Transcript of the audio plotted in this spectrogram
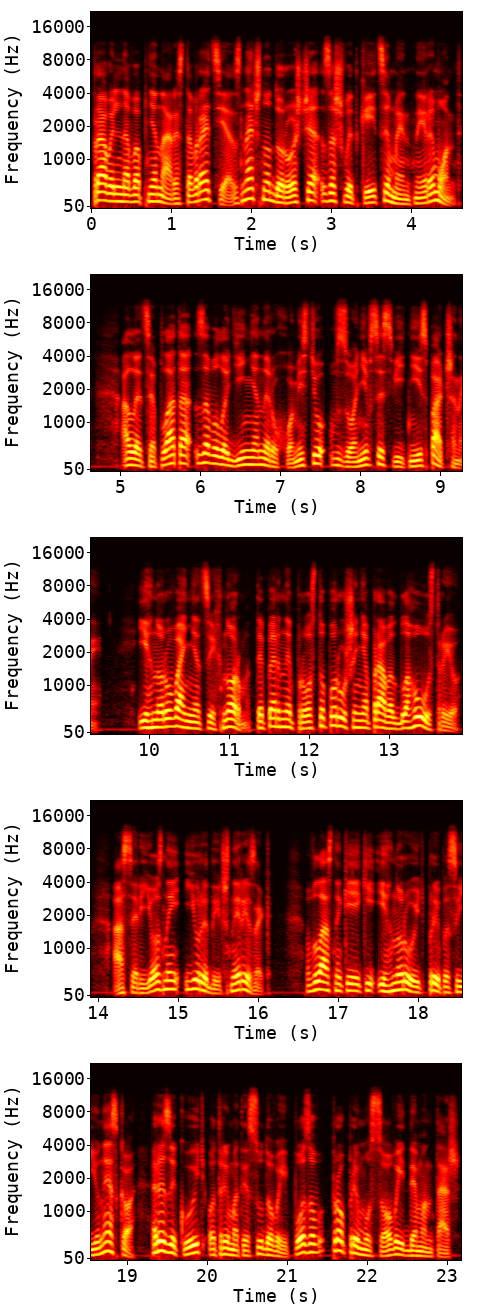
Правильна вапняна реставрація значно дорожча за швидкий цементний ремонт, але це плата за володіння нерухомістю в зоні всесвітньої спадщини. Ігнорування цих норм тепер не просто порушення правил благоустрою, а серйозний юридичний ризик. Власники, які ігнорують приписи ЮНЕСКО, ризикують отримати судовий позов про примусовий демонтаж.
